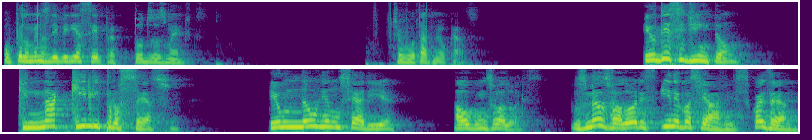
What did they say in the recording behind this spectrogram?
Ou pelo menos deveria ser para todos os médicos. Deixa eu voltar para o meu caso. Eu decidi então que naquele processo eu não renunciaria a alguns valores. Os meus valores inegociáveis, quais eram?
